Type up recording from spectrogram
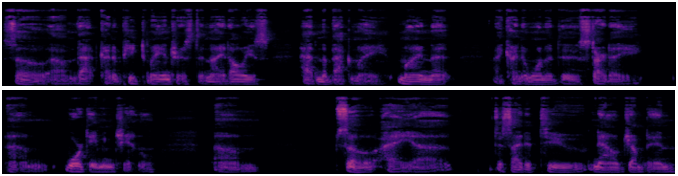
So um, that kind of piqued my interest, and I had always had in the back of my mind that I kind of wanted to start a um, wargaming channel. Um, so I uh, decided to now jump in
